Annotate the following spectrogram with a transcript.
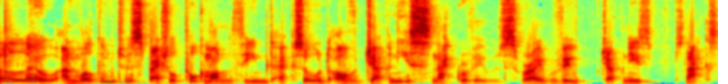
Hello, and welcome to a special Pokemon themed episode of Japanese Snack Reviews, where I review Japanese snacks.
